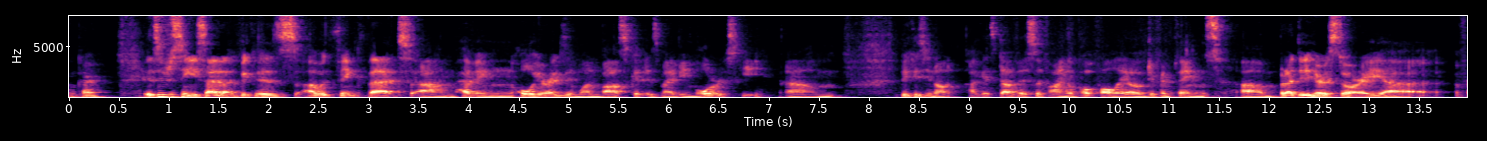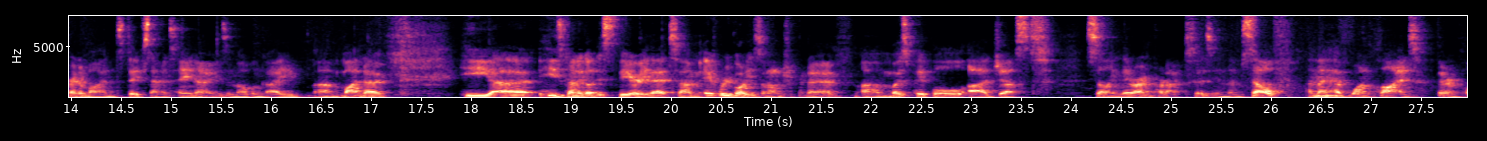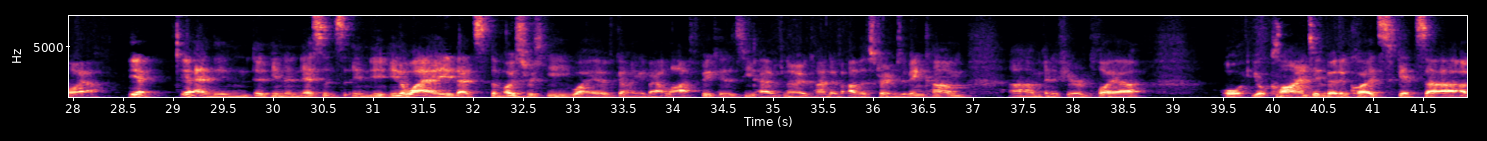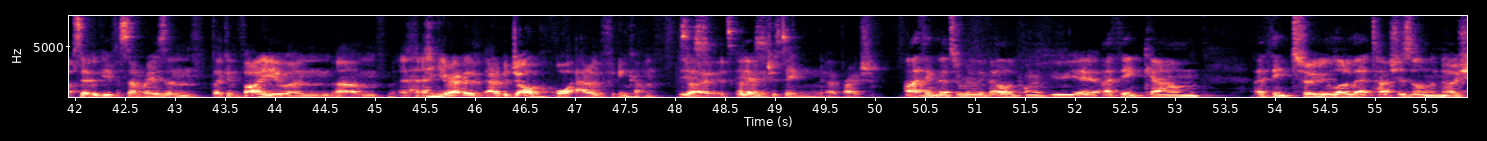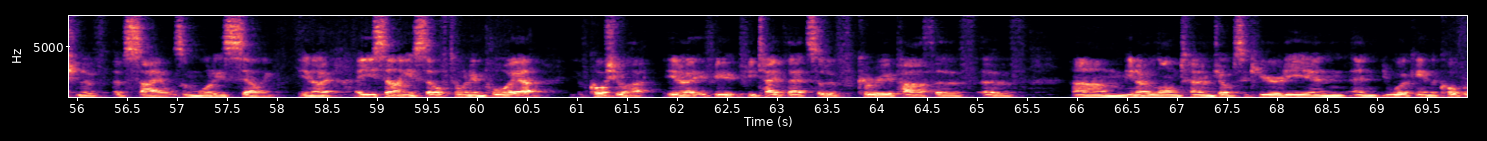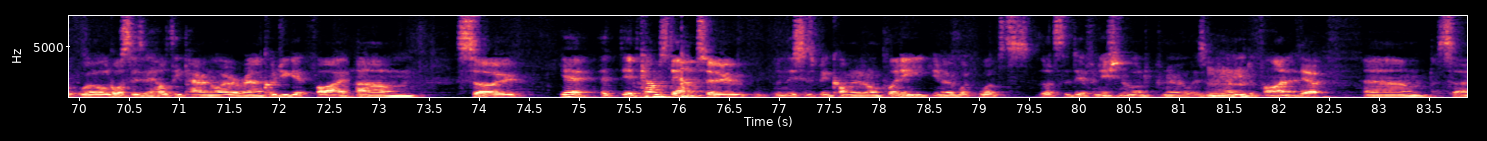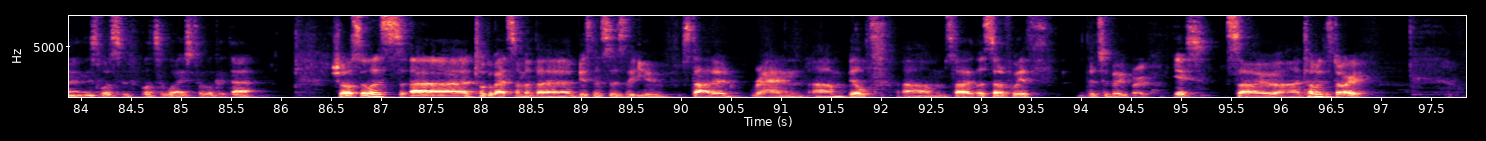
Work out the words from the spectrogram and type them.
Okay. It's interesting you say that because I would think that um, having all your eggs in one basket is maybe more risky um, because you're not, I guess, diversifying a portfolio of different things. Um, but I did hear a story, uh, a friend of mine, Steve Samatino, he's a Melbourne guy you um, might know. He, uh, he's kind of got this theory that um, everybody's an entrepreneur. Um, most people are just selling their own product, as in themselves, and they have one client, their employer. Yep. Yep. And in in an essence, in in a way, that's the most risky way of going about life because you have no kind of other streams of income, um, and if your employer or your client, inverted quotes, gets uh, upset with you for some reason, they can fire you and um, you're out of out of a job or out of income. Yes. So it's kind Yes. of an interesting approach. I think that's a really valid point of view. Yeah, I think um, I think too a lot of that touches on the notion of, of sales and what is selling. You know, are you selling yourself to an employer? Of course you are. You know, if you if you take that sort of career path of of um, you know long term job security and and you're working in the corporate world, of course there's a healthy paranoia around could you get fired. Um, so yeah, it, it comes down to, and this has been commented on plenty. You know, what, what's what's the definition of entrepreneurialism? How do you define it? Yeah. Um, so there's lots of lots of ways to look at that. Sure. So let's uh, talk about some of the businesses that you've started, ran, um, built. Um, so let's start off with the Taboo Group. Yes. So uh, tell me the story.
